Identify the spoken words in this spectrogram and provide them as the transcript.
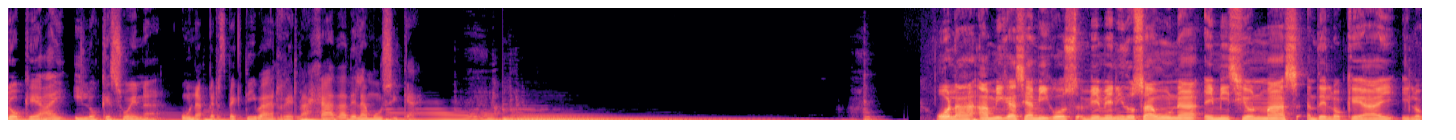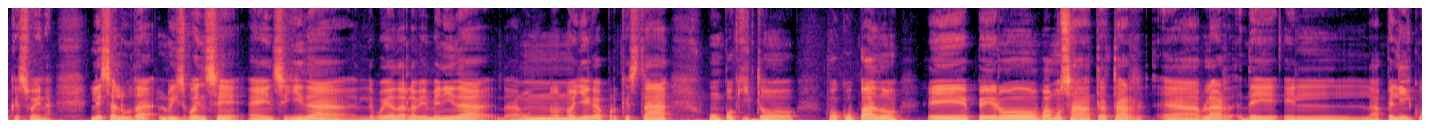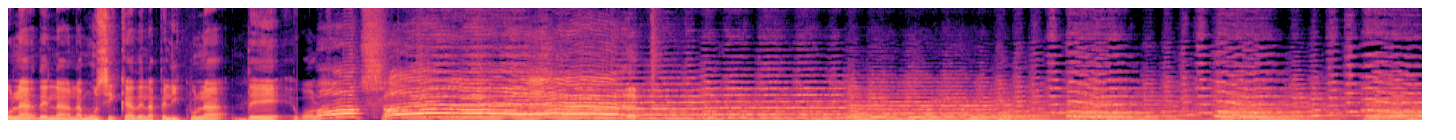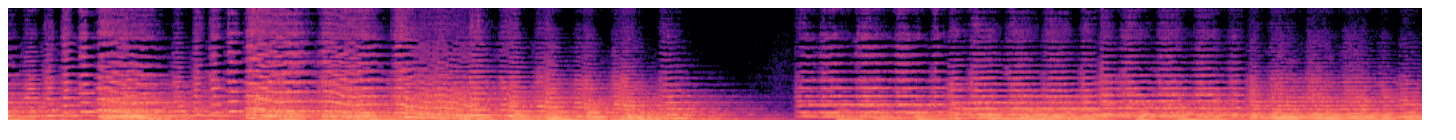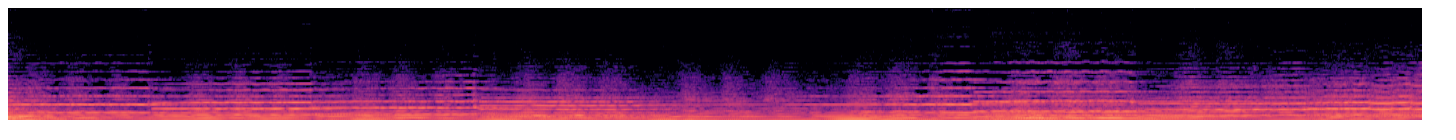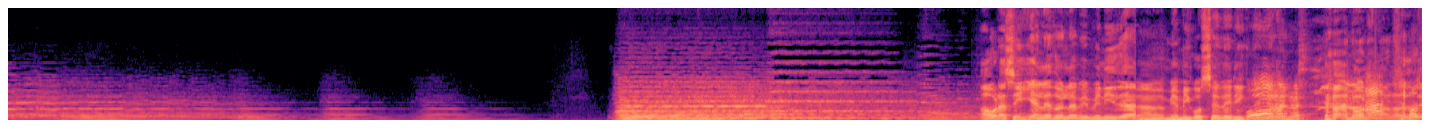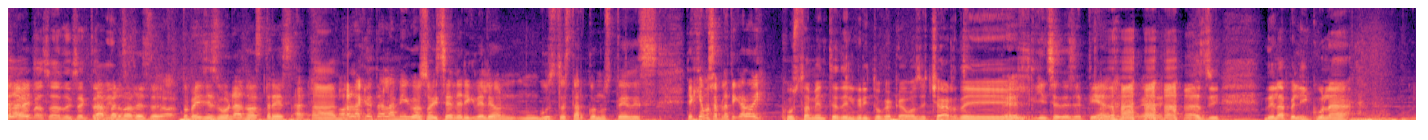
lo que hay y lo que suena. Una perspectiva relajada de la música. Hola amigas y amigos, bienvenidos a una emisión más de lo que hay y lo que suena. Les saluda Luis Güense, enseguida le voy a dar la bienvenida, aún no, llega porque está un poquito ocupado, eh, pero vamos a tratar a eh, hablar de la película, de la, música de la película de Wolf. Ahora sí, ya le doy la bienvenida a mi amigo Cedric. Oh, ah, no, ah, no, no, no, no, ¿Otra vez? pasado, exactamente. Ah, perdón, tú me dices una, dos, tres. Ah, Hola, ¿qué tal, amigos? Soy Cedric de León. Un gusto estar con ustedes. ¿De qué vamos a platicar hoy? Justamente del grito que acabas de echar de... El 15 de septiembre. sí, de la película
